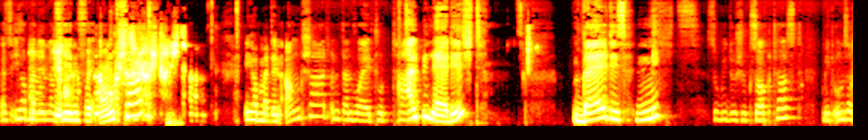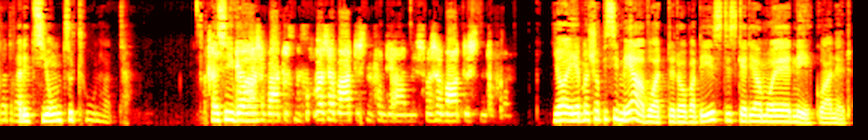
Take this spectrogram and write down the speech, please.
Also ich habe mir den auf Ja. jeden Fall angeschaut. ich. Ich habe mir den angeschaut und dann war ich total beleidigt, weil das nichts, so wie du schon gesagt hast, mit unserer Tradition zu tun hat. Also ich Ja, war, was erwartest, du, was erwartest du von dir, Amis? Was erwartest du davon? ja, ich hätte mir schon ein bisschen mehr erwartet, aber das, das geht ja mal, nee, gar nicht.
